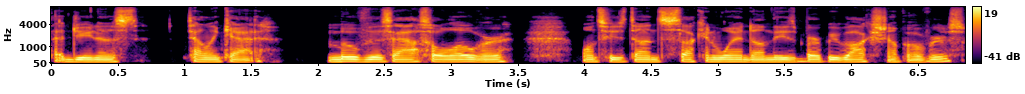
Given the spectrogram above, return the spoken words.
that Gina's telling Kat, move this asshole over once he's done sucking wind on these burpee box jump overs.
